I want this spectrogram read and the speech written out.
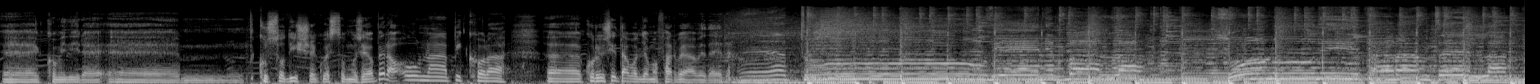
eh, come dire, ehm, custodisce questo museo, però una piccola eh, curiosità vogliamo farvela vedere. Tarantella,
